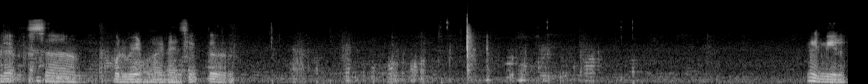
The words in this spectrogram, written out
และ สร้างบริเวณภายในเซกเตอร์ ไม่มีเลย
